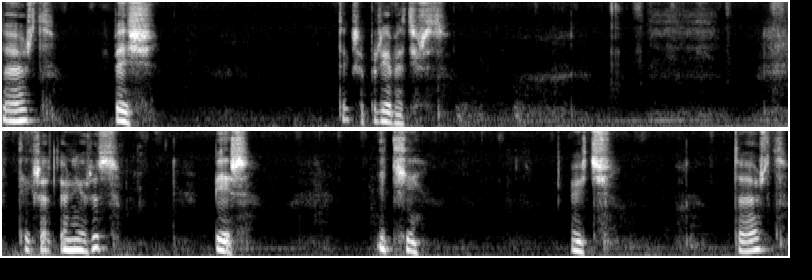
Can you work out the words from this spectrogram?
4 5 Tekrar buraya batıyoruz. Tekrar dönüyoruz. 1 2 3 4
